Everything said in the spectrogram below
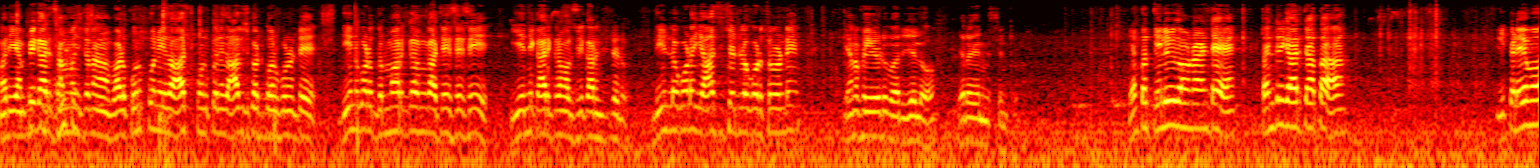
మరి ఎంపీ గారికి సంబంధించిన వాళ్ళు కొనుక్కునేది ఆస్తి కొనుక్కునేది ఆఫీస్ కట్టుకొనుకుంటే దీన్ని కూడా దుర్మార్గంగా చేసేసి ఇవన్నీ కార్యక్రమాలు శ్రీకారం చుట్టాడు. దీంట్లో కూడా యాసి చెట్లో కూడా చూడండి ఎనభై ఏడు వర్యలో ఇరవై ఎనిమిది సెంట్లు. ఎంత తెలివిగా ఉన్నాడంటే తండ్రి గారి చేత ఇక్కడేమో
